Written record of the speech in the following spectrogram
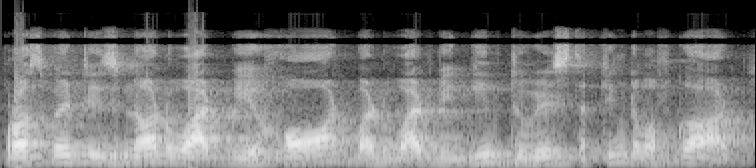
Prosperity is not what we hoard, but what we give towards the kingdom of God,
